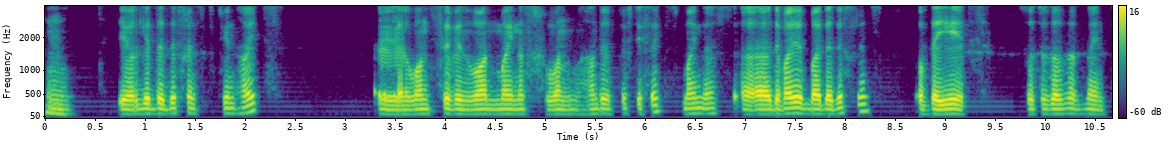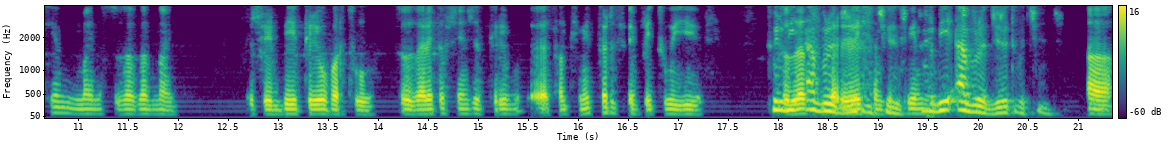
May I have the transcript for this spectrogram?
Hmm. mm, you will get the difference between heights. Uh, 171 minus 156 minus uh, divided by the difference of the years. So 2019 minus 2009, which will be 3 over 2. So the rate of change is 3 uh, centimeters every two years. It will So be average rate of relation change. It will be average rate of change. Uh,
